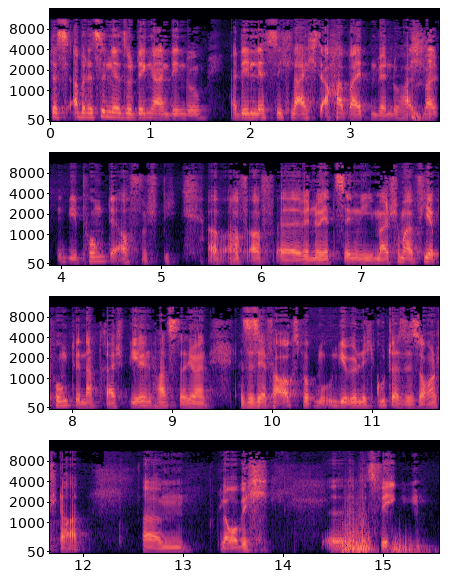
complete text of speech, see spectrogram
das, aber das sind ja so Dinge, an denen du, an denen lässt sich leicht arbeiten, wenn du halt mal irgendwie Punkte auf Spiel, auf, auf, auf äh, wenn du jetzt irgendwie mal schon mal vier Punkte nach drei Spielen hast. Also ich meine, das ist ja für Augsburg ein ungewöhnlich guter Saisonstart, ähm, glaube ich. Äh, deswegen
